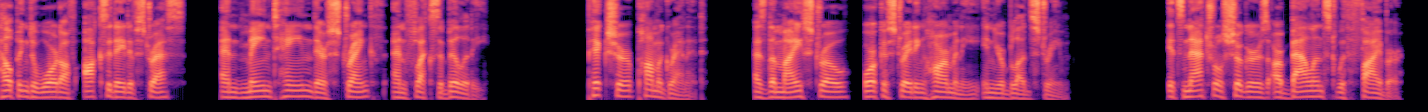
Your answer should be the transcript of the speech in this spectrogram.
helping to ward off oxidative stress and maintain their strength and flexibility. Picture pomegranate as the maestro orchestrating harmony in your bloodstream. Its natural sugars are balanced with fiber,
